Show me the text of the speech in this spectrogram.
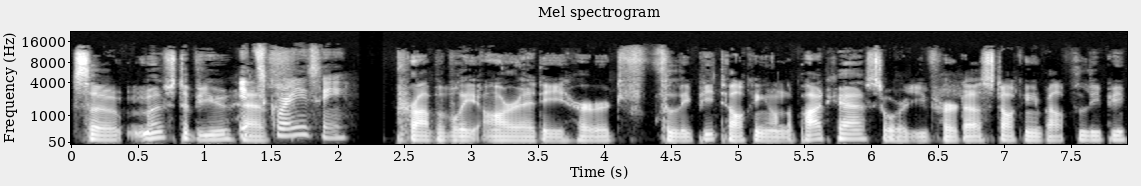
So most of you It's crazy. probably already heard Felipe talking on the podcast, or you've heard us talking about Felipe.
